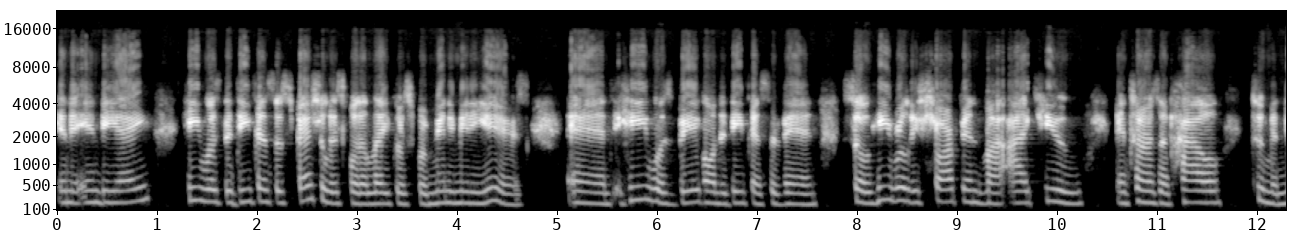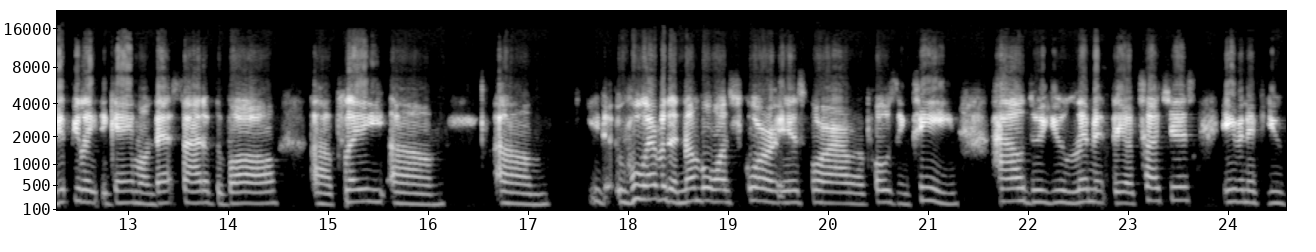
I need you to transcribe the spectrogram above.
in the NBA. He was the defensive specialist for the Lakers for many many years, and he was big on the defensive end. So he really really sharpened my IQ in terms of how to manipulate the game on that side of the ball, uh, play um, um, whoever the number one scorer is for our opposing team, how do you limit their touches? Even if you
